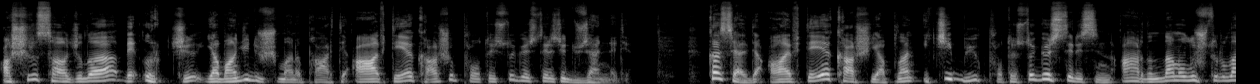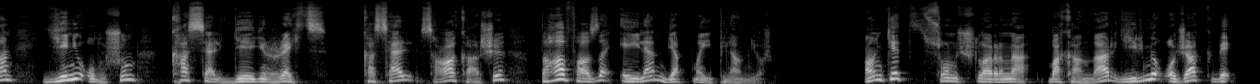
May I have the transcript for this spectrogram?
aşırı sağcılığa ve ırkçı yabancı düşmanı parti AfD'ye karşı protesto gösterisi düzenledi. Kassel'de AfD'ye karşı yapılan iki büyük protesto gösterisinin ardından oluşturulan yeni oluşum Kassel Gegen Rechts, Kassel sağa karşı daha fazla eylem yapmayı planlıyor. Anket sonuçlarına bakanlar 20 Ocak ve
